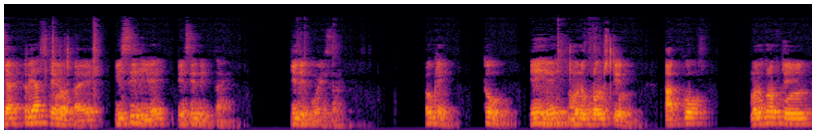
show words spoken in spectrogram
बैक्टीरिया स्टेन होता है। इसीलिए ऐसे दिखता है। ये देखो ऐसा। ओके तो ये है मोनोक्रोम स्टेनिंग आपको मोनोक्रोम स्टेनिंग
